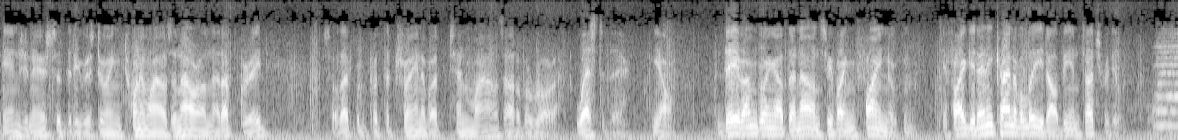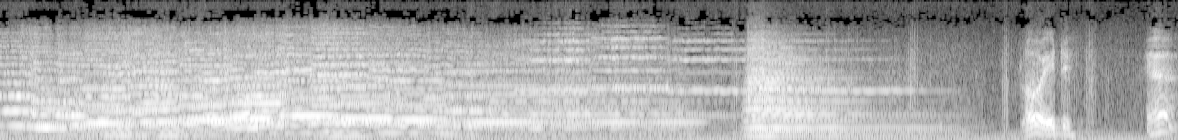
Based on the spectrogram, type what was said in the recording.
The engineer said that he was doing 20 miles an hour on that upgrade, so that would put the train about 10 miles out of Aurora. West of there. Yeah. Dave, I'm going out there now and see if I can find Newton. If I get any kind of a lead, I'll be in touch with you. Yeah?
